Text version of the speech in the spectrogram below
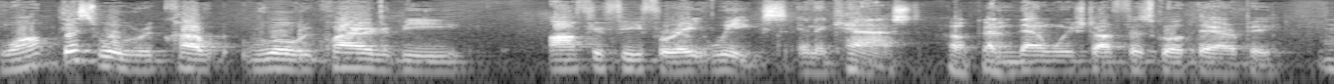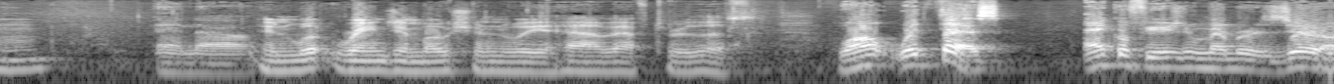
Well, this will, reco- will require to be off your feet for eight weeks in a cast. Okay. And then we start physical therapy. And, uh, And what range of motion will you have after this? well, with this, ankle fusion, remember, is zero.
